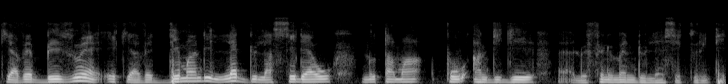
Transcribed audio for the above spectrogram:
qui avaient besoin et qui avaient demandé l'aide de la CEDEAO, notamment pour endiguer euh, le phénomène de l'insécurité.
